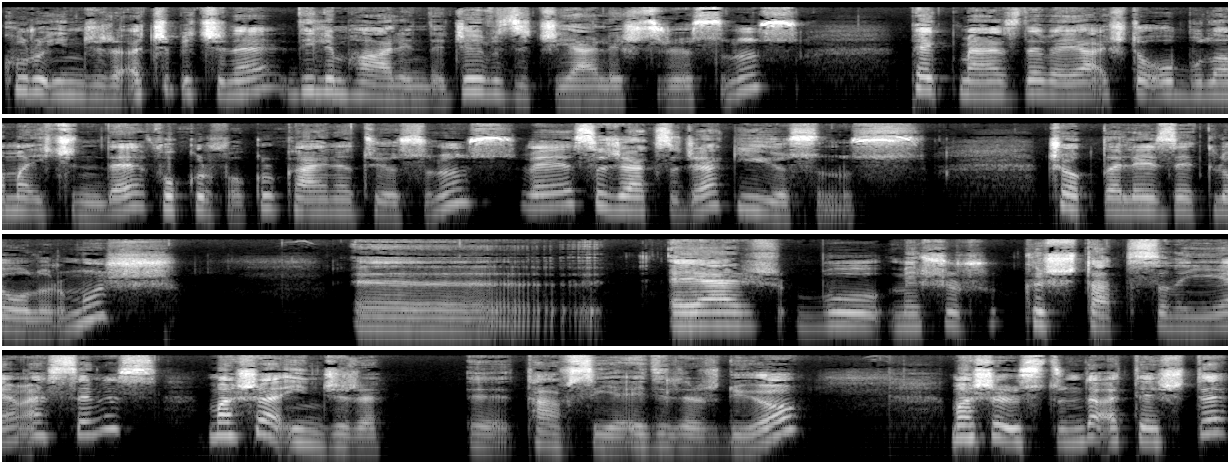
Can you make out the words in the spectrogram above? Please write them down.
Kuru inciri açıp içine dilim halinde ceviz içi yerleştiriyorsunuz. Pekmezde veya işte o bulama içinde fokur fokur kaynatıyorsunuz ve sıcak sıcak yiyorsunuz. Çok da lezzetli olurmuş. Ee, eğer bu meşhur kış tatlısını yiyemezseniz maşa inciri e, tavsiye edilir diyor. Maşa üstünde ateşte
